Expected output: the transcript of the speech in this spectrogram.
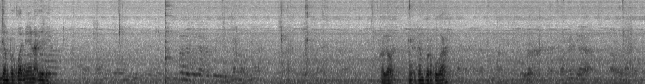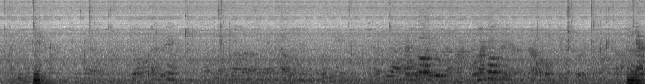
campur kuahnya enak jadi. Kalau nggak campur kuah ini. Ya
